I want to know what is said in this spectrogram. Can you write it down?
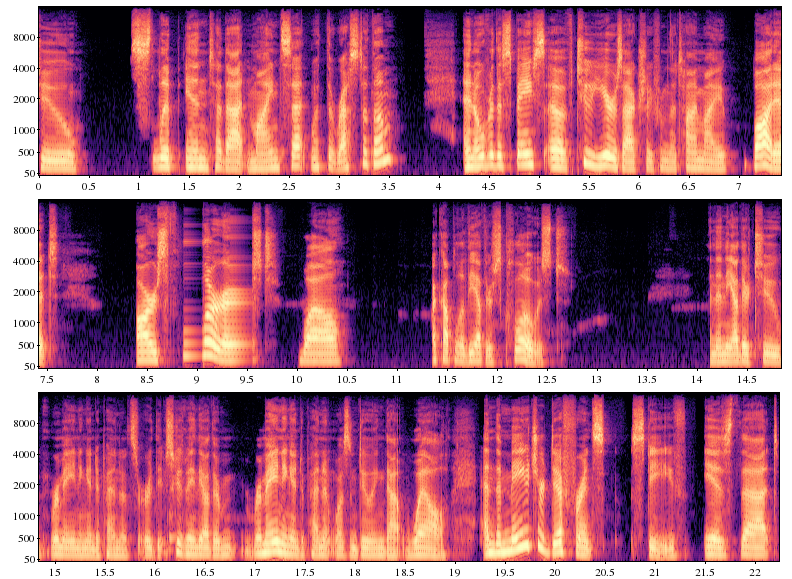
to slip into that mindset with the rest of them. And over the space of two years, actually, from the time I bought it, ours flourished while a couple of the others closed. And then the other two remaining independents, or the, excuse me, the other remaining independent wasn't doing that well. And the major difference, Steve, is that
